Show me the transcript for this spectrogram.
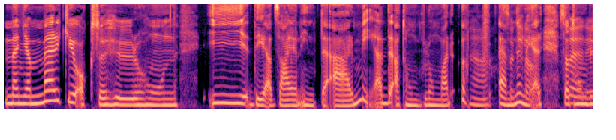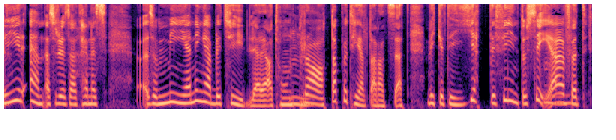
Men jag märker ju också hur hon i det att Zion inte är med, att hon blommar upp Ja, ännu såklart. mer. Så, Så att hon blir en, alltså det är så att hennes alltså meningar blir tydligare, att hon Mm. pratar på ett helt annat sätt. Vilket är jättefint att se. Mm. För att,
